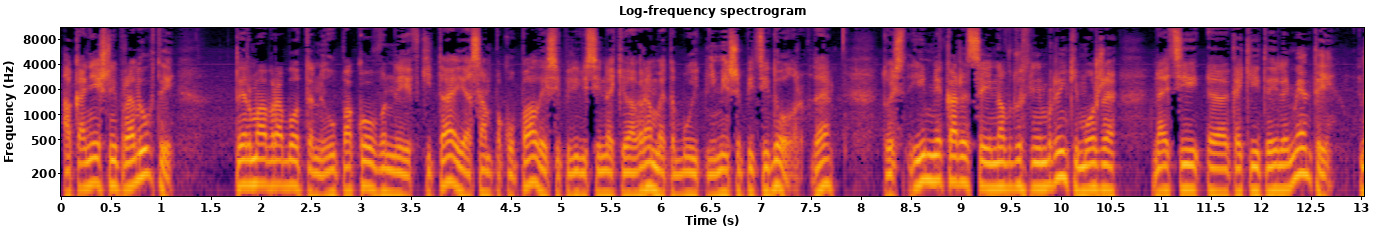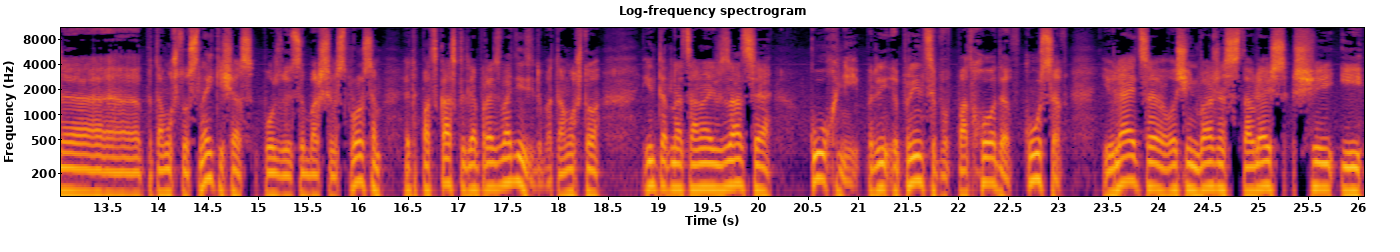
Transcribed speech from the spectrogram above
А конечные продукты термообработанные, упакованные в Китае, я сам покупал, если перевести на килограмм, это будет не меньше 5 долларов, да? То есть, и мне кажется, и на внутреннем рынке можно найти э, какие-то элементы, э, потому что снеки сейчас пользуются большим спросом, это подсказка для производителей, потому что интернационализация кухни, при, принципов, подходов, вкусов является очень важной составляющей и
